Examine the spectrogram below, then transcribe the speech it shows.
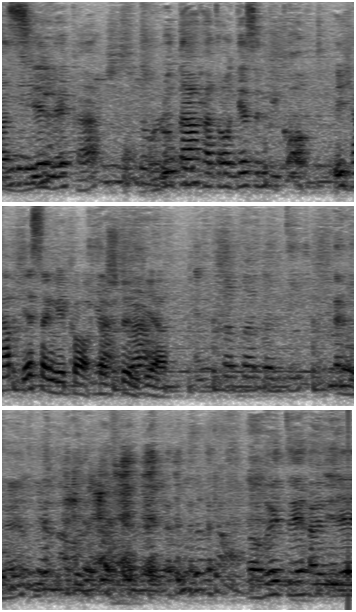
War sehr lecker. Und Lothar hat auch gestern gekocht. Ich habe gestern gekocht, das Ja, stimmt, klar. ja. Heute haben wir,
